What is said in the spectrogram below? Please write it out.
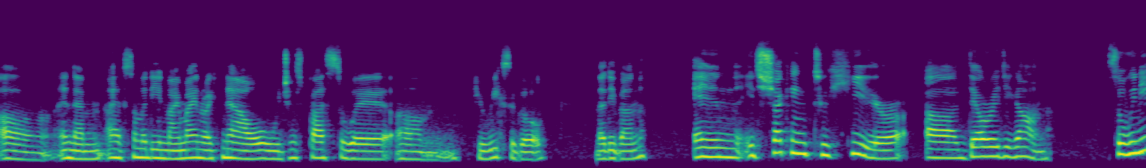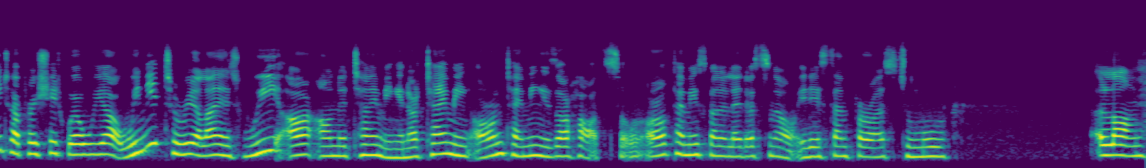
uh, and I'm, I have somebody in my mind right now who just passed away um, a few weeks ago, not even. And it's shocking to hear uh, they're already gone. So we need to appreciate where we are. We need to realize we are on a timing, and our timing, our own timing is our heart. So our timing is going to let us know it is time for us to move along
